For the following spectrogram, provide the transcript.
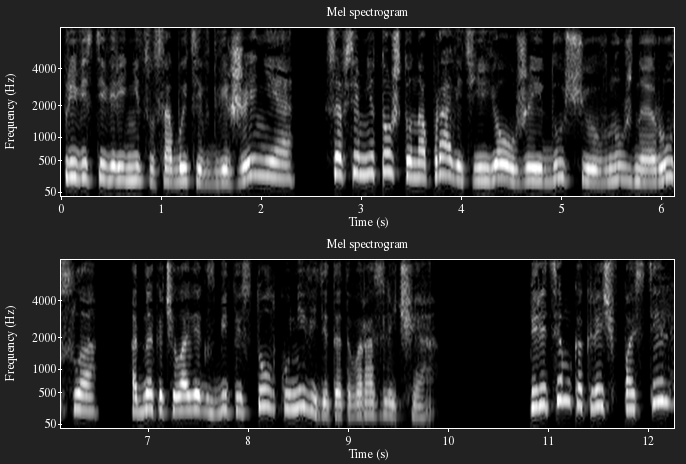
Привести вереницу событий в движение Совсем не то, что направить ее, уже идущую в нужное русло, однако человек, сбитый с толку, не видит этого различия. Перед тем, как лечь в постель,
